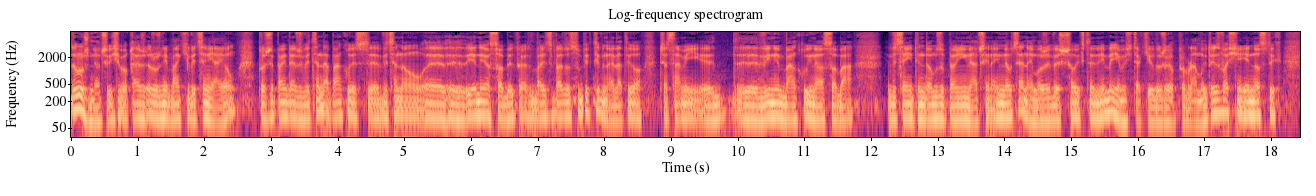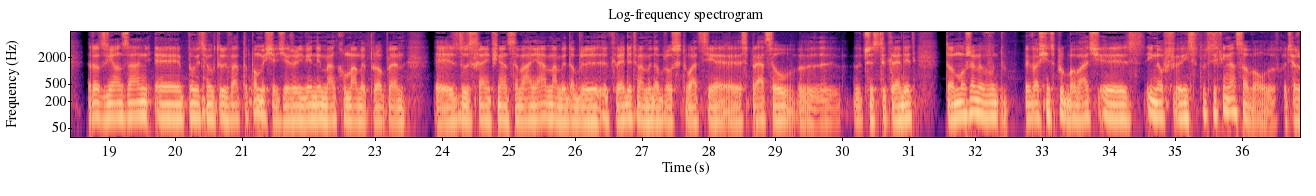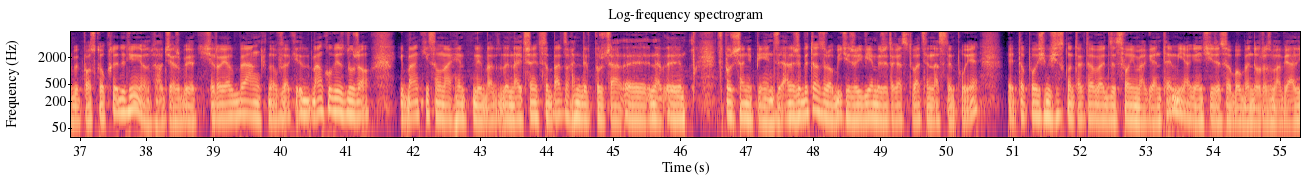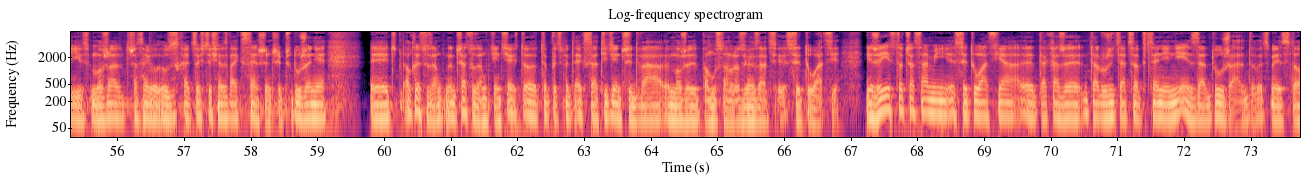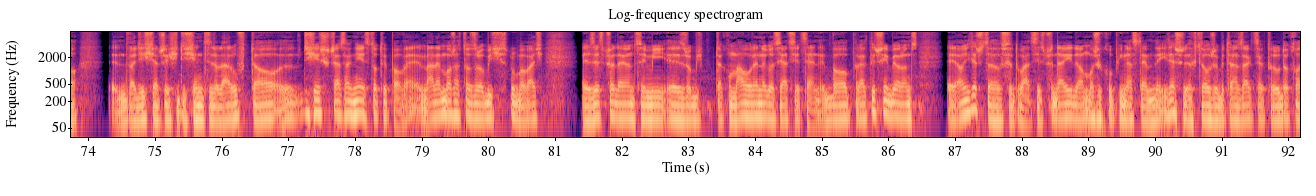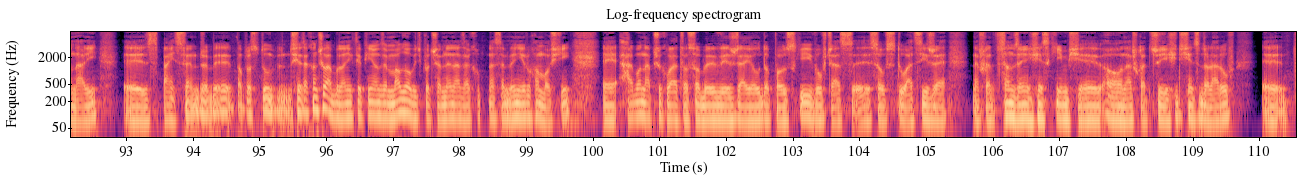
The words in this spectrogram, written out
różnie oczywiście, bo każde, różnie banki wyceniają. Proszę pamiętać, że wycena banku jest wyceną jednej osoby, która jest bardzo subiektywna, dlatego czasami w innym banku inna osoba wyceni ten dom zupełnie inaczej, na inną cenę, może wyższą i wtedy nie będzie mieć takiego dużego problemu. I to jest właśnie jedno z tych rozwiązań, e, powiedzmy, o których warto pomyśleć. Jeżeli w jednym banku mamy problem e, z uzyskaniem finansowania, mamy dobry kredyt, mamy dobrą sytuację z pracą, e, czysty kredyt, to możemy właśnie spróbować y, inną instytucję finansową, chociażby Polską Credit Union, chociażby jakiś Royal Bank. No, banków jest dużo i banki są najchętniej, najczęściej bardzo chętne w, pożycza, y, na, y, w pożyczaniu pieniędzy. Ale żeby to zrobić, jeżeli wiemy, że taka sytuacja następuje, to powinniśmy się skontaktować ze swoim agentem i agenci ze sobą będą rozmawiali i można czasami uzyskać coś, co się nazywa extension, czyli przedłużenie okresu zamk- czasu zamknięcia, to, to powiedzmy ekstra tydzień czy dwa może pomóc nam rozwiązać y, sytuację. Jeżeli jest to czasami sytuacja y, taka, że ta różnica w cenie nie jest za duża, powiedzmy jest to 20-30 tysięcy dolarów, to w dzisiejszych czasach nie jest to typowe, ale można to zrobić, spróbować ze sprzedającymi zrobić taką małą renegocjację ceny, bo praktycznie biorąc oni też chcą sytuację, sprzedaje dom, może kupi następny i też chcą, żeby transakcja, którą dokonali e, z państwem, żeby po prostu się zakończyła, bo dla nich te pieniądze mogą być potrzebne na zakup następnej nieruchomości, e, albo na przykład osoby wyjeżdżają do Polski i wówczas są w sytuacji, że na przykład sądzenie się z kimś o na przykład 30 tysięcy dolarów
